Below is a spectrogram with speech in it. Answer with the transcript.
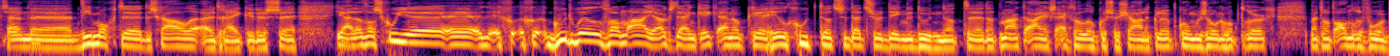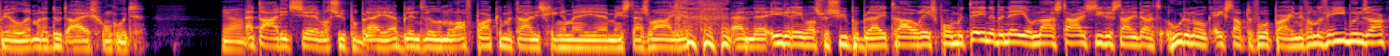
zeker. En eh, die mocht eh, de schaal eh, uitreiken. Dus ja, dat was goede go- go- goodwill van Ajax, denk ik. En ook heel goed dat ze dat soort dingen doen. Dat, dat maakt Ajax echt wel ook een sociale club. Komen we zo nog op terug met wat andere voorbeelden. Maar dat doet Ajax gewoon goed. Ja. En Tadic eh, was super blij. Hè? Blind wilde hem al afpakken, maar Tadic ging ermee mee, mee staan zwaaien. en eh, iedereen was weer super blij. Traoré sprong meteen naar beneden om naast Tadic te gaan staan. Die dacht, hoe dan ook, ik stap de voorpagina van de VI woensdag.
